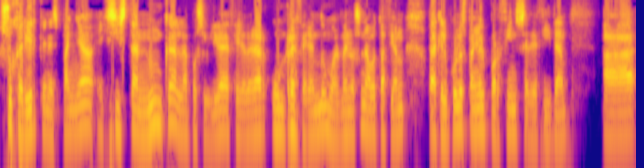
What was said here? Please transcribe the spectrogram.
sugerir que en España exista nunca la posibilidad de celebrar un referéndum o al menos una votación para que el pueblo español por fin se decida a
